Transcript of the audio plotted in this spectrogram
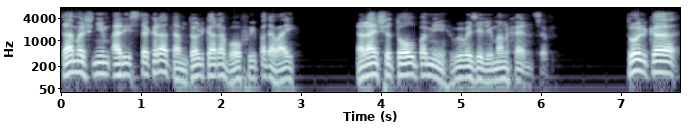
Тамошним аристократам только рабов и подавай. Раньше толпами вывозили манхенцев. Только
